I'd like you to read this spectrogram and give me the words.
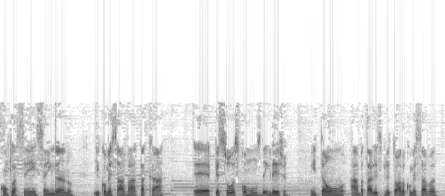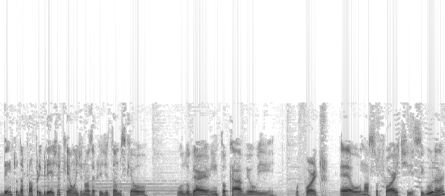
complacência, engano, e começava a atacar é, pessoas comuns da igreja. Então, a batalha espiritual começava dentro da própria igreja, que é onde nós acreditamos que é o, o lugar intocável e. O forte. É, o nosso forte seguro, né?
